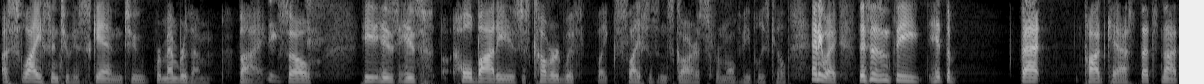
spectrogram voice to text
a slice into his skin to remember them by. So he his his whole body is just covered with like slices and scars from all the people he's killed. Anyway, this isn't the hit the bat podcast. That's not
